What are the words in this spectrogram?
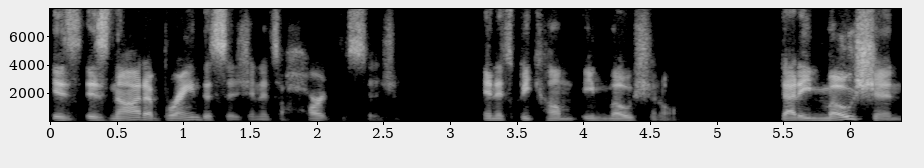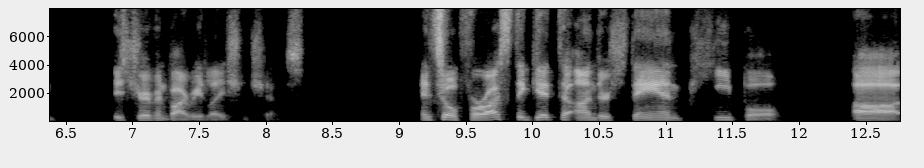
is is not a brain decision, it's a heart decision. And it's become emotional. That emotion is driven by relationships. And so for us to get to understand people, uh,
